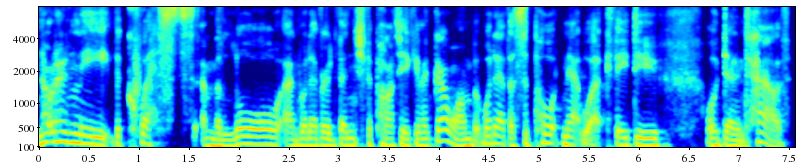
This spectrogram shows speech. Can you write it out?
not only the quests and the lore and whatever adventure the party are going to go on, but whatever support network they do or don't have.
